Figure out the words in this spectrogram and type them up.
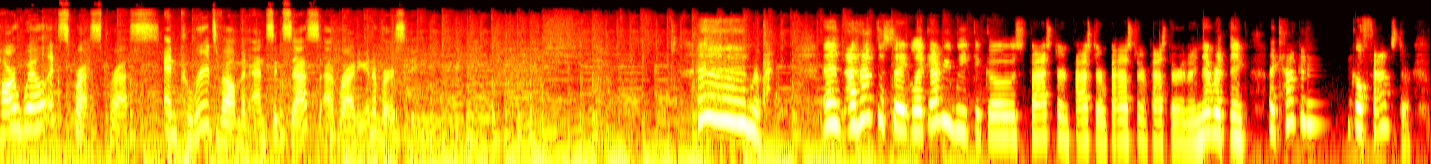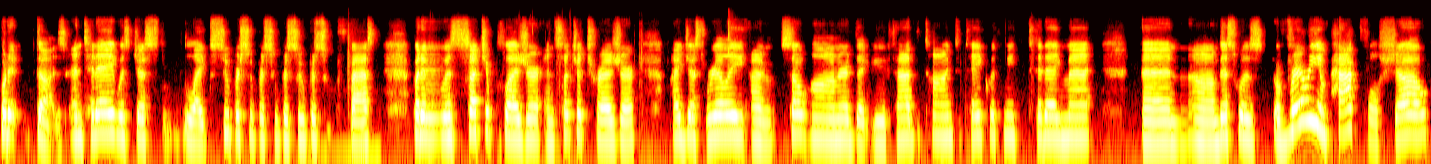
Harwell Express Press, and Career Development and Success at Rider University. And we're back and I have to say, like every week it goes faster and faster and faster and faster. And I never think, like, how can it go faster? But it does. And today was just like super, super, super, super, super fast. But it was such a pleasure and such a treasure. I just really, I'm so honored that you've had the time to take with me today, Matt. And um, this was a very impactful show.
